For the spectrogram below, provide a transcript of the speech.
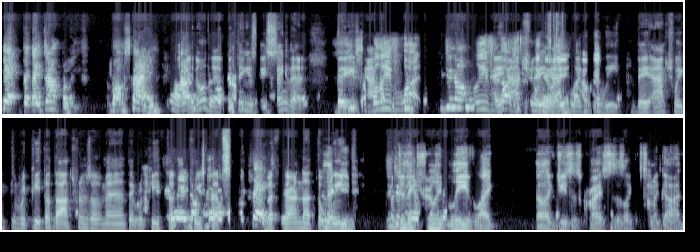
Yeah, but they don't believe. What I'm saying, Well, I Um, know that. The thing is, they say that But they you Believe what? did you not? Believe they what? actually Okay, act like okay. the wheat. They actually repeat the doctrines of man. They repeat Did you hear the precepts, what but they are not the Do wheat. You But do they truly believe like that like Jesus Christ is like the Son of God,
